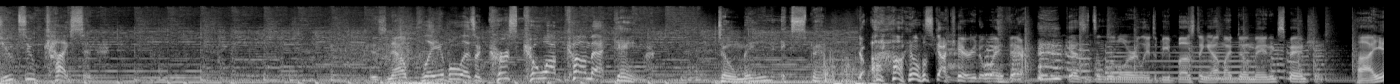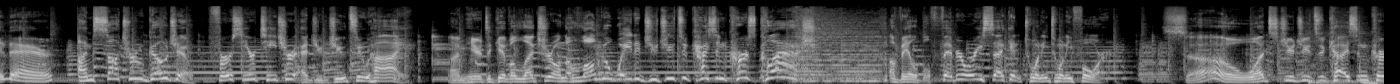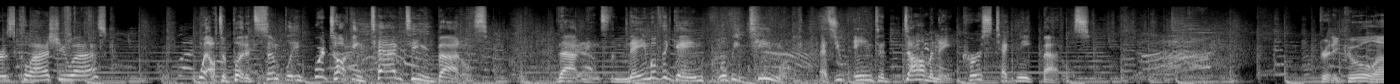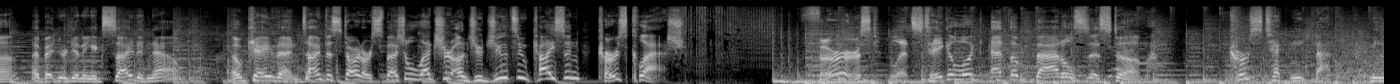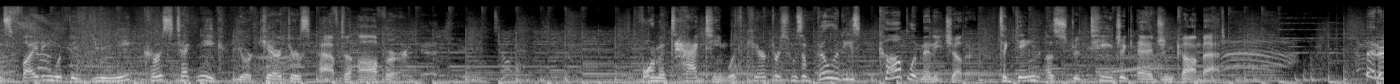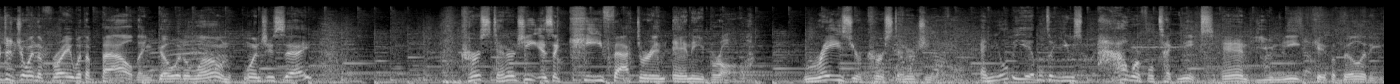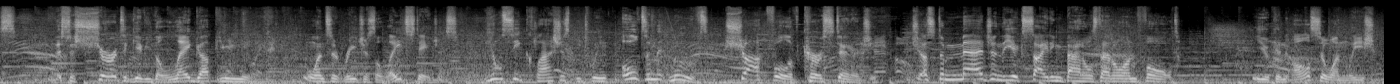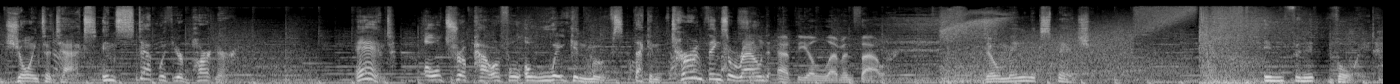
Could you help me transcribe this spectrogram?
Jujutsu Kaisen is now playable as a cursed co-op combat game. Domain expand. I almost got carried away there. Guess it's a little early to be busting out my domain expansion. Hiya there. I'm Satoru Gojo, first year teacher at Jujutsu High. I'm here to give a lecture on the long-awaited Jujutsu Kaisen Cursed Clash. Available February 2nd, 2024. So, what's Jujutsu Kaisen Cursed Clash, you ask? Well, to put it simply, we're talking tag team battles. That means the name of the game will be Teamwork as you aim to dominate curse technique battles. Pretty cool, huh? I bet you're getting excited now. Okay then, time to start our special lecture on Jujutsu Kaisen Cursed Clash. First, let's take a look at the battle system. Curse Technique Battle means fighting with the unique curse technique your characters have to offer. Form a tag team with characters whose abilities complement each other to gain a strategic edge in combat. Better to join the fray with a pal than go it alone, wouldn't you say? Cursed energy is a key factor in any brawl. Raise your cursed energy level, and you'll be able to use powerful techniques and unique capabilities. This is sure to give you the leg up you need. Once it reaches the late stages, you'll see clashes between ultimate moves chock full of cursed energy. Just imagine the exciting battles that'll unfold. You can also unleash joint attacks in step with your partner. And ultra powerful awaken moves that can turn things around at the 11th hour. Domain expansion. Infinite Void.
